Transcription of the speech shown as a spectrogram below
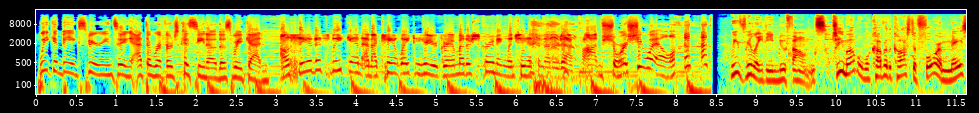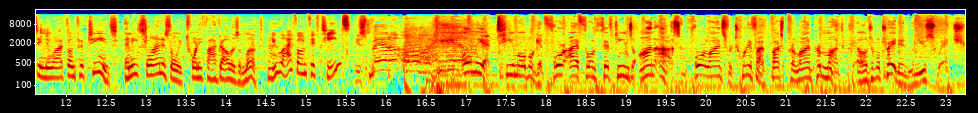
we could be experiencing at the Rivers Casino this weekend. I'll see you this weekend, and I can't wait to hear your grandmother screaming when she hits another jackpot. I'm sure she will. We really need new phones. T-Mobile will cover the cost of four amazing new iPhone 15s, and each line is only $25 a month. New iPhone 15s? Only at T-Mobile get four iPhone 15s on us and four lines for 25 bucks per line per month with eligible trade-in when you switch.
